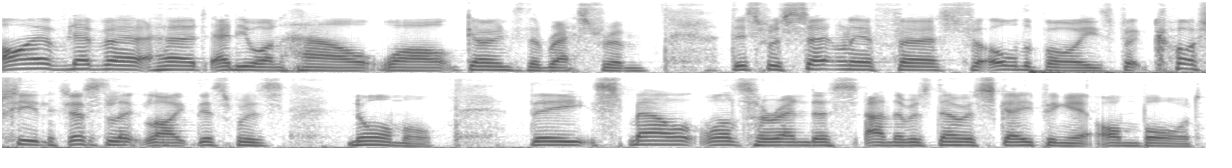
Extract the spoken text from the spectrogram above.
I have never heard anyone howl while going to the restroom. This was certainly a first for all the boys, but Koshi just looked like this was normal. The smell was horrendous, and there was no escaping it on board.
